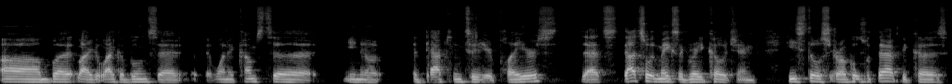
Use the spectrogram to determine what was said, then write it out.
Um, but like like Aboon said, when it comes to you know adapting to your players, that's that's what makes a great coach, and he still struggles with that because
